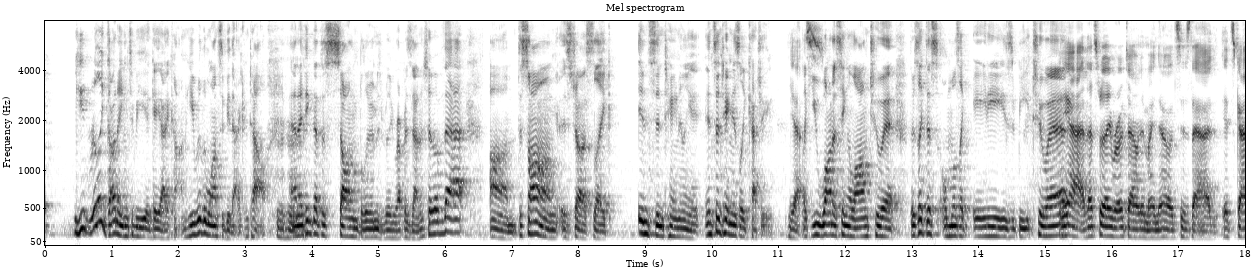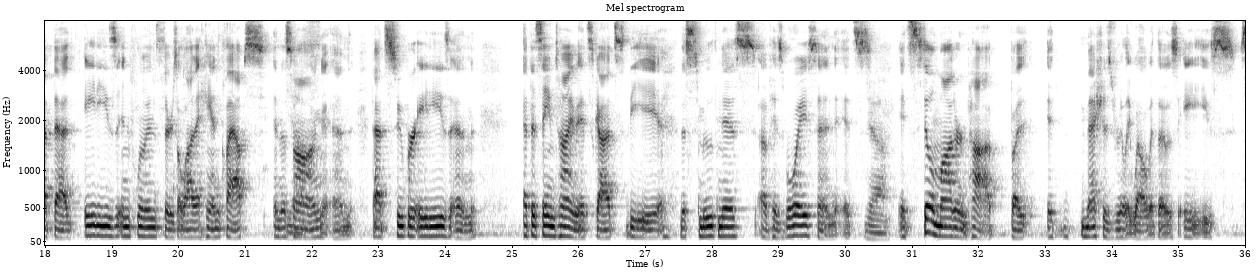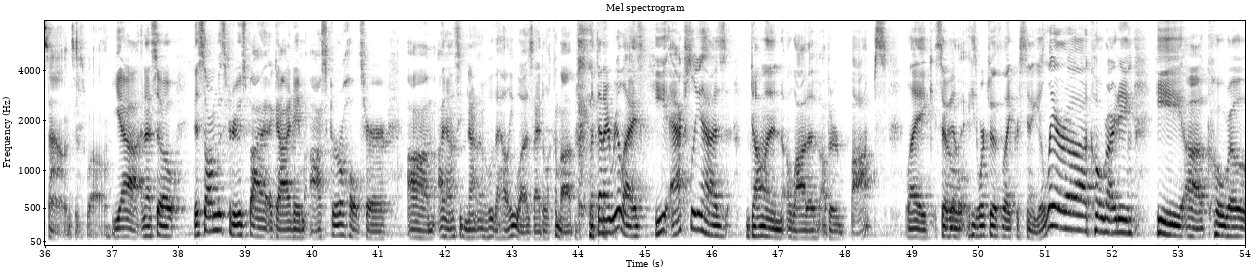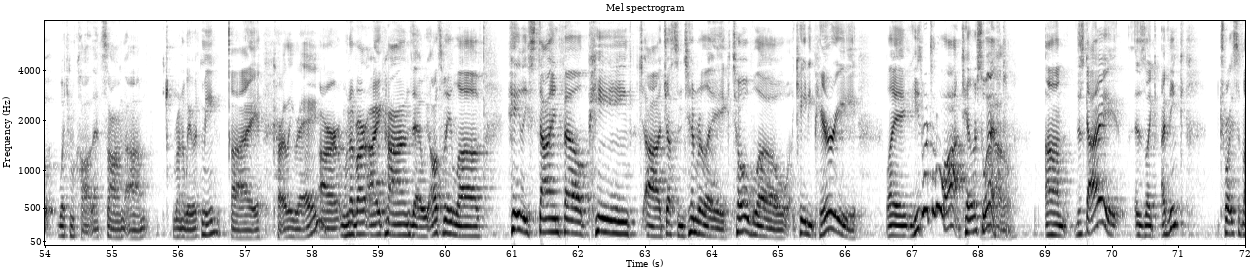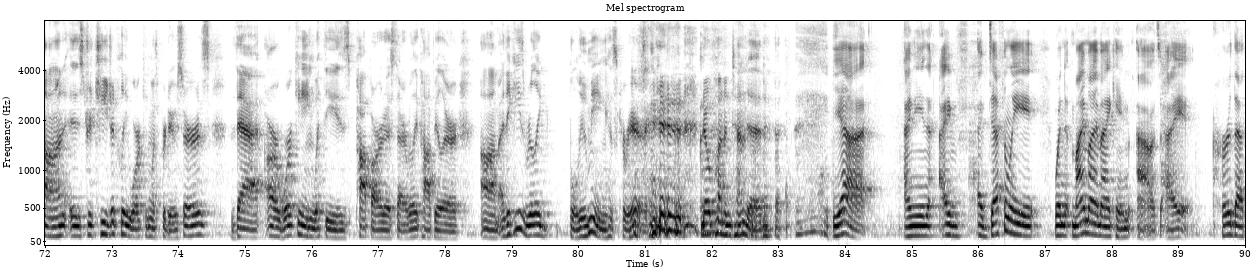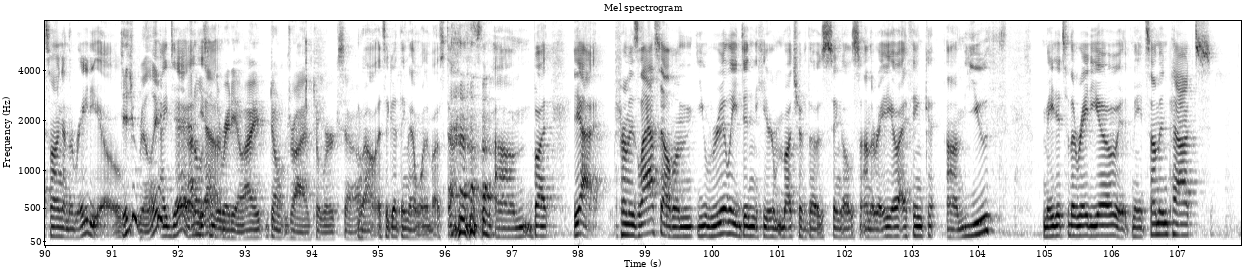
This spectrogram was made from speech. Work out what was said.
He's really gunning to be a gay icon. He really wants to be that. I can tell, Mm-hmm. and I think that the song "Bloom" is really representative of that. Um, the song is just like instantaneously, instantaneously catchy. Yes. like you want to sing along to it. There's like this almost like 80s beat to it. Yeah, that's what I wrote down in my notes is that it's got that 80s influence. There's a lot of hand claps in the song, and that's super 80s. And at the same time, it's got the the smoothness of his voice, and it's Yeah. it's still modern pop, but it meshes really well with those 80s sounds as well. Yeah, and so this song was produced by a guy named Oscar Holter. Um, I honestly did not know who the hell he was. I had to look him up. But then I realized he actually has done a lot of other bops. Like, so Really? he's worked with like Christina Aguilera, co-writing. He uh, co-wrote whatchamacallit, that song, um, Run Away With Me by Carly Rae? our one of our icons that we ultimately love. Hailee Steinfeld, Pink, uh, Justin Timberlake, Tove Lo, Katy Perry. Like he's worked with a lot. Taylor Swift. Wow. Um, this guy is like I think Troye Sivan is strategically working with producers that are working with these pop artists that are really popular. Um, I think he's really blooming his career. no pun intended. Yeah, I mean, I've I've definitely when my my my came out, I heard that song on the radio. Did you really? I did, I don't listen to the radio. I don't drive to work, so Well, it's a good thing that one of us does. um, but yeah, from his last album, you really didn't hear much of those singles on the radio. I think um, Youth made it to the radio. It made some impact.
